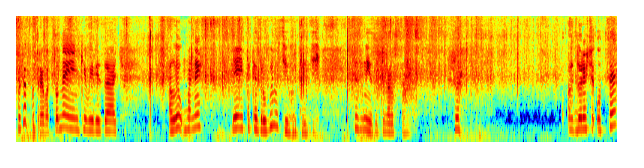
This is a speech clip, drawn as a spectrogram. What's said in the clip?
Спочатку треба тоненькі вирізати. Але у мене, я її таке зробила ці гортензії. Це знизу понаростало. Що... До речі, оце,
